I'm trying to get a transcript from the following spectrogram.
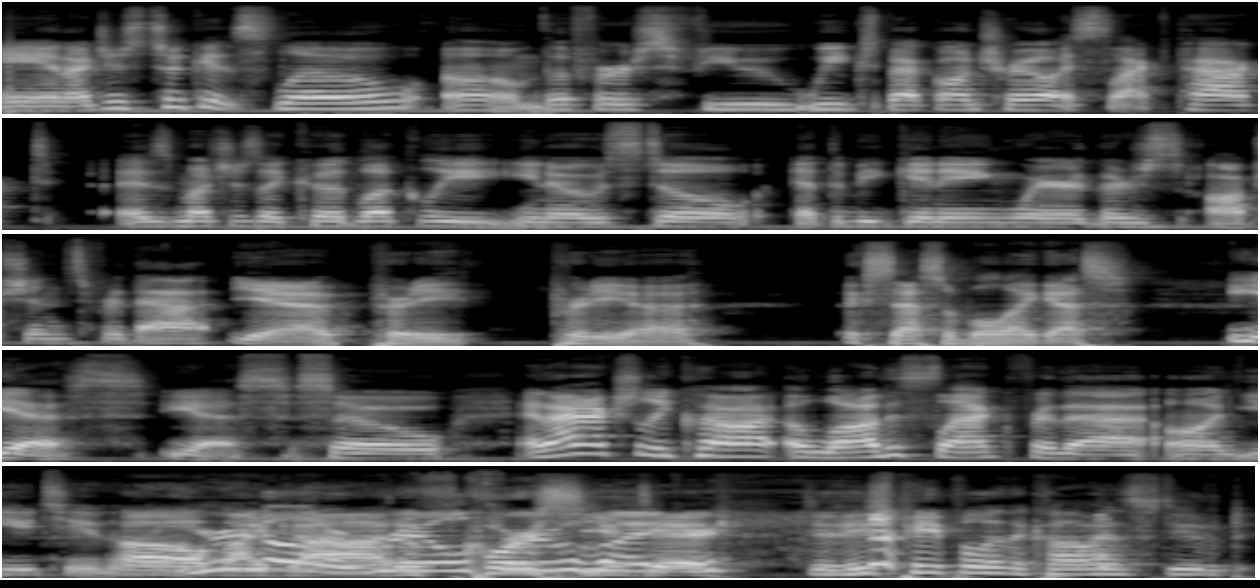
And I just took it slow. Um, the first few weeks back on trail, I slack packed as much as I could. Luckily, you know, it was still at the beginning where there's options for that. yeah, pretty pretty uh accessible, I guess. Yes, yes. So, and I actually caught a lot of slack for that on YouTube. Oh You're my not god! a real Of course you hiker. did. Dude, these people in the comments, dude.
